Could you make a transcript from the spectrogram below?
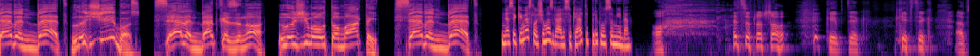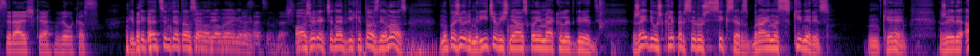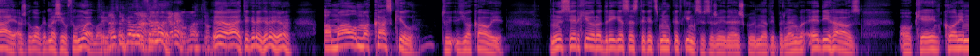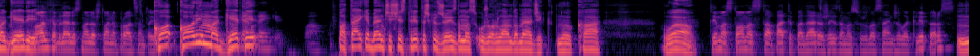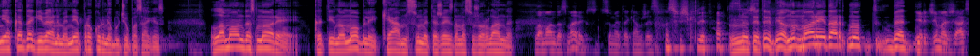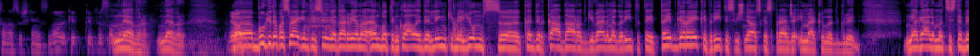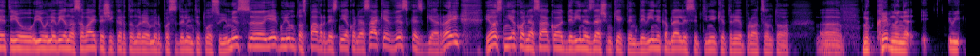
7bet, lažybos, 7bet kazino, lažymo automatai, 7bet. Nesėkmingas lošimas gali sukelti priklausomybę. O, atsiprašau, kaip tik, kaip tik apsireiškia Vilkas. Kaip tik atsiuntė tau savo labai gerai. O žiūrėk, čia netgi kitos dienos. Nu pažiūrim, Ryčio Višniausko Immaculate Grid. Žaidė už Clippers ir už Sixers, Brianas Skinneris. Ok. Žaidė, ai, aš galvoju, kad mes jau filmuojam. Ar bet ir gal ir filmuojam? Filmuoti. Ja, ai, tikrai gerai, jo. Amal Makaskil, tu juokauji. Nu, Sergio Rodrygėsas, tik atsimint, kad Kings susižaidė, aišku, netaip ir lengva. Eddie House. Ok, Cory Magedi. 0,08 procentų. Ko, Cory Magedi Penki. Wow. pataikė bent šešis tritaškius žaisdamas už Orlando Magic. Nu ką? Wow. Timas Tomas tą patį padarė žaisdamas už Los Angeles Clippers. Niekada gyvenime, nie pro kur nebūčiau pasakęs. Lamondas Murray, Katino Mobley, Kiam sumetė žaisdamas už Orlandą. Lamondas Mariks sumetė kiam žaisdamas už Clippers. Nu tai taip, jo, nu Murray dar, nu, bet Ir Jimas Jacksonas už Kings. Nu, kaip, kaip visada. never, never. Jo. E, Būkite pasveikinti, įsijungę dar vieną NBO tinklalaidę, linkime jums, e, kad ir ką darot gyvenime daryti, tai taip gerai, kaip Rytis Višniauskas sprendžia Immaculate Grid. Negalim atsistebėti jau, jau ne vieną savaitę, šį kartą norėjom ir pasidalinti tuo su jumis. E, Jeigu jums tos pavardės nieko nesakė, viskas gerai, jos nieko nesako 90 kiek ten, 9,74 procento. Uh, Nu kaip, nu, ne,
